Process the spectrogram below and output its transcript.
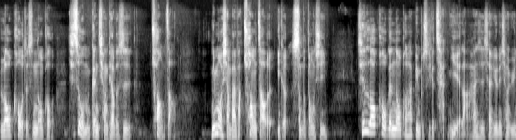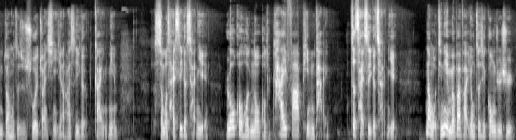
low code 或者是 no code，其实我们更强调的是创造。你有没有想办法创造了一个什么东西？其实 local 跟 no code 它并不是一个产业啦，它是像有点像云端或者是数位转型一样，它是一个概念。什么才是一个产业？local 或者 No-code 的开发平台，这才是一个产业。那我今天有没有办法用这些工具去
